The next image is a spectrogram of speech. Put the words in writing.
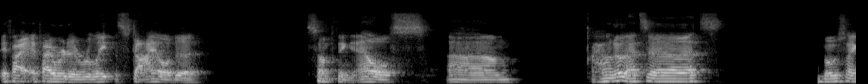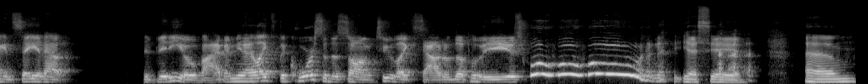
if I if I were to relate the style to something else, um, I don't know. That's uh, that's most I can say about the video vibe. I mean, I liked the chorus of the song too, like "Sound of the Police," woo woo woo. Yes, yeah, yeah. um,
